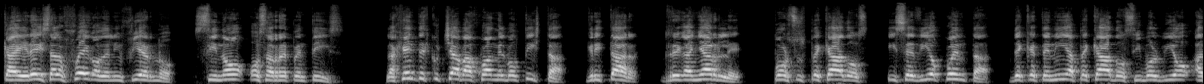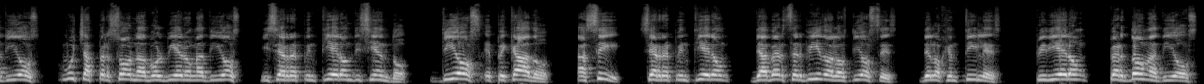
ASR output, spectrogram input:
Caeréis al fuego del infierno si no os arrepentís. La gente escuchaba a Juan el Bautista gritar, regañarle por sus pecados y se dio cuenta de que tenía pecados y volvió a Dios. Muchas personas volvieron a Dios y se arrepintieron diciendo, Dios he pecado. Así se arrepintieron de haber servido a los dioses de los gentiles, pidieron perdón a Dios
